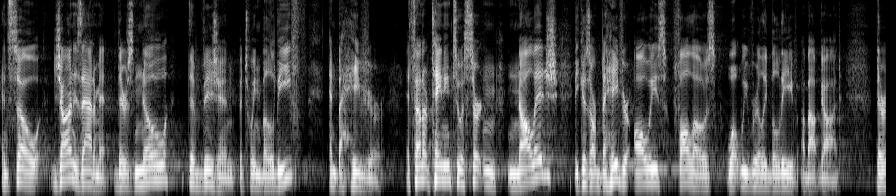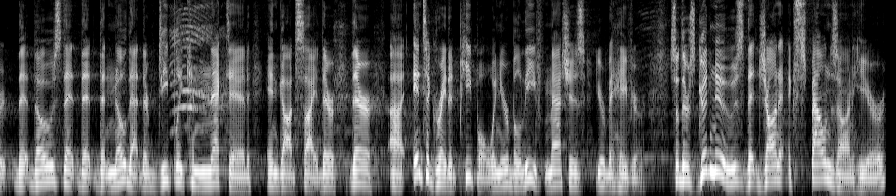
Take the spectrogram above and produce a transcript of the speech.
And so John is adamant there's no division between belief and behavior. It's not obtaining to a certain knowledge because our behavior always follows what we really believe about God. They're, that those that, that, that know that, they're deeply connected in God's sight. They're, they're uh, integrated people when your belief matches your behavior. So there's good news that John expounds on here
